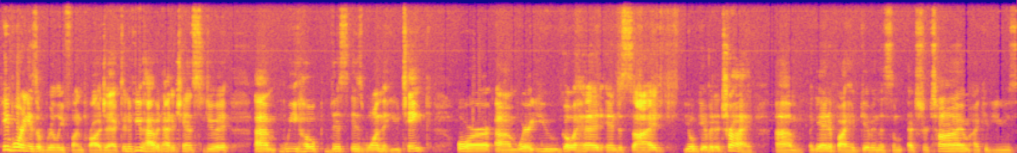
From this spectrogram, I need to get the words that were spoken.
Paint pouring is a really fun project, and if you haven't had a chance to do it, um, we hope this is one that you take or um, where you go ahead and decide you'll give it a try. Um, again, if I had given this some extra time, I could use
